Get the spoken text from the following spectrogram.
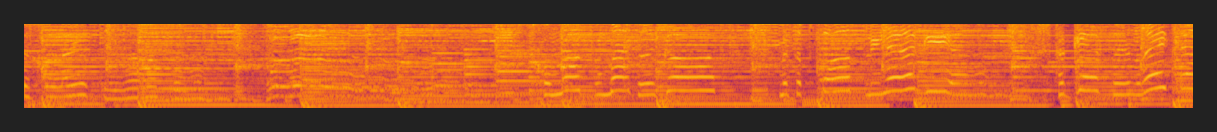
לכל היותר אהבה. חומות ומדרגות מטפסות בלי להגיע הגפן ריקה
